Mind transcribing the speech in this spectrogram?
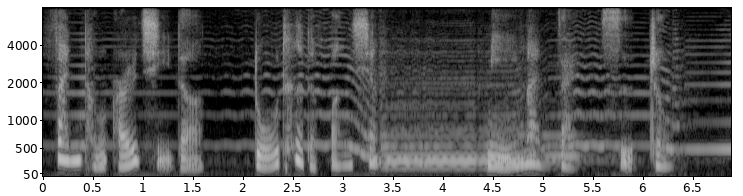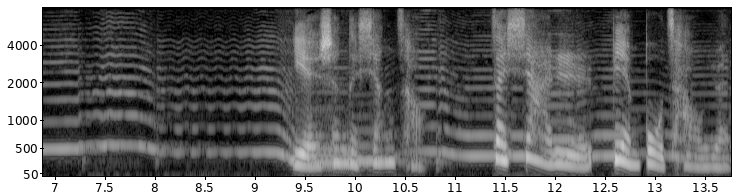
翻腾而起的独特的芳香弥漫在四周。野生的香草在夏日遍布草原，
